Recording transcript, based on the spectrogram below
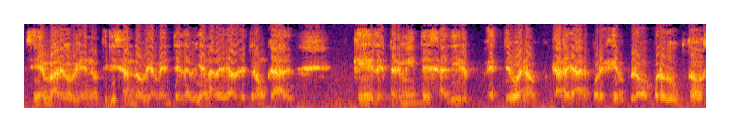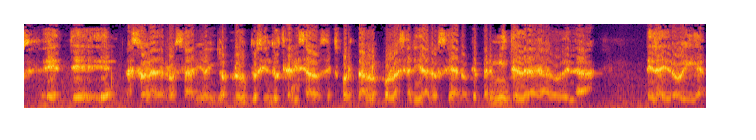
Sin embargo, vienen utilizando obviamente la vía navegable troncal que les permite salir, este, bueno, cargar, por ejemplo, productos este, en la zona de Rosario y los productos industrializados exportarlos por la salida al océano que permite el dragado de la, de la hidrovía.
